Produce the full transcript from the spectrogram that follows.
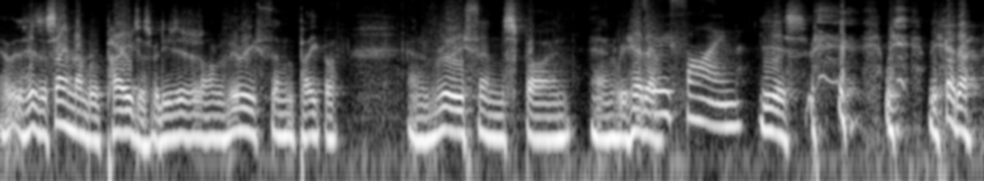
It was- has the same number of pages, but he did it on a very thin paper and a very thin spine. And we had It's a very fine. yes, we, we had a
